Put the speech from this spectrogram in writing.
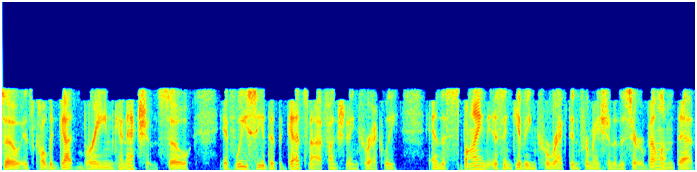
So it's called a gut-brain connection. So if we see that the gut's not functioning correctly and the spine isn't giving correct information to the cerebellum, that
